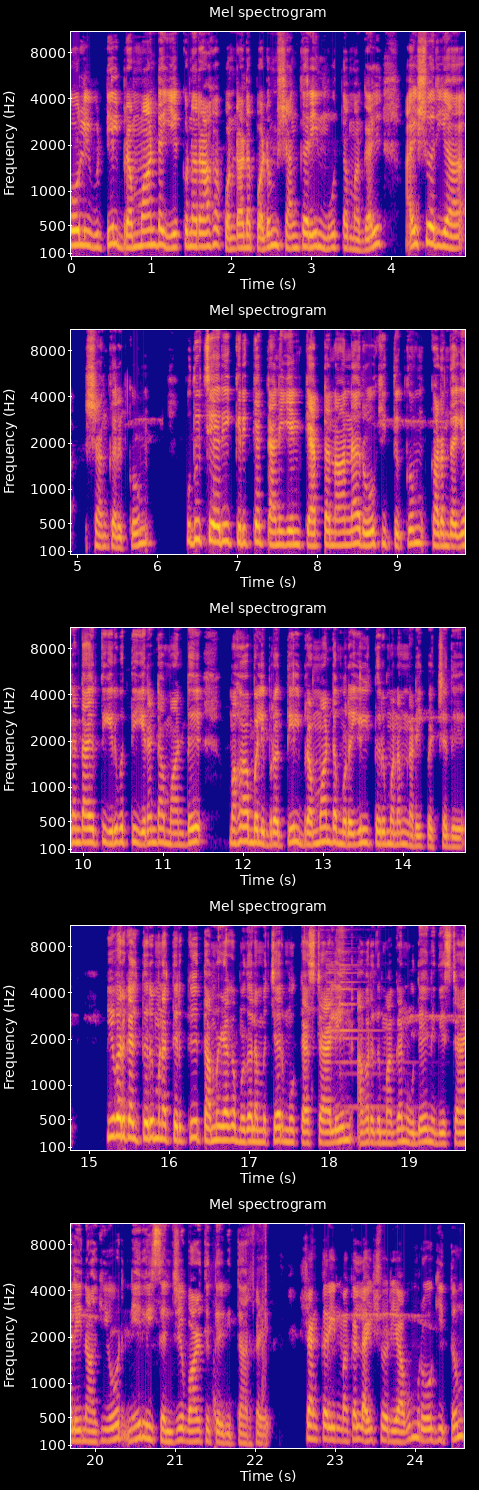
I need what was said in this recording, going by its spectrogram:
கோலிவுட்டில் பிரம்மாண்ட இயக்குனராக கொண்டாடப்படும் ஷங்கரின் மூத்த மகள் ஐஸ்வர்யா ஷங்கருக்கும் புதுச்சேரி கிரிக்கெட் அணியின் கேப்டனான ரோஹித்துக்கும் கடந்த இரண்டாயிரத்தி இருபத்தி இரண்டாம் ஆண்டு மகாபலிபுரத்தில் பிரம்மாண்ட முறையில் திருமணம் நடைபெற்றது. இவர்கள் திருமணத்திற்கு தமிழக முதலமைச்சர் மு ஸ்டாலின் அவரது மகன் உதயநிதி ஸ்டாலின் ஆகியோர் நேரில் சென்று வாழ்த்து தெரிவித்தார்கள். ஷங்கரின் மகள் ஐஸ்வர்யாவும் ரோஹித்தும்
